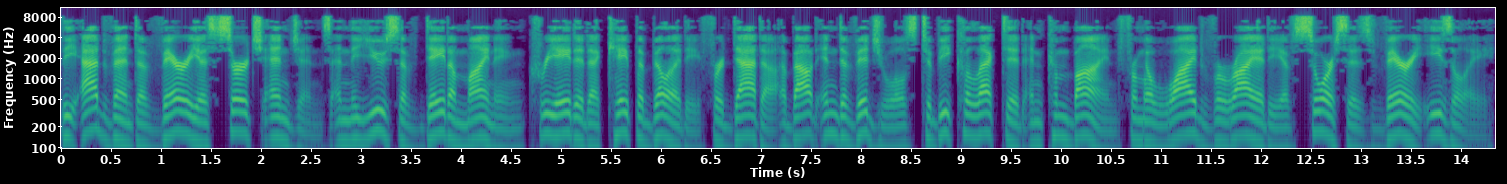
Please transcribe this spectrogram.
The advent of various search engines and the use of data mining created a capability for data about individuals to be collected and combined from a wide variety of sources very easily.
